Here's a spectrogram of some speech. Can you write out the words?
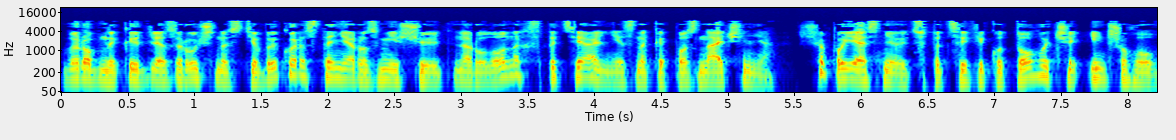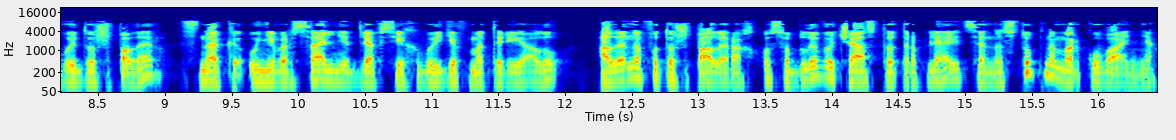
виробники для зручності використання розміщують на рулонах спеціальні знаки позначення, що пояснюють специфіку того чи іншого виду шпалер, знаки універсальні для всіх видів матеріалу. Але на фотошпалерах особливо часто трапляється наступне маркування.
